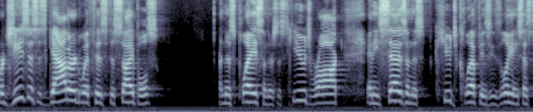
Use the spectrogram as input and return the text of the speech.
where Jesus is gathered with his disciples in this place, and there's this huge rock, and he says in this huge cliff as he's looking, he says,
